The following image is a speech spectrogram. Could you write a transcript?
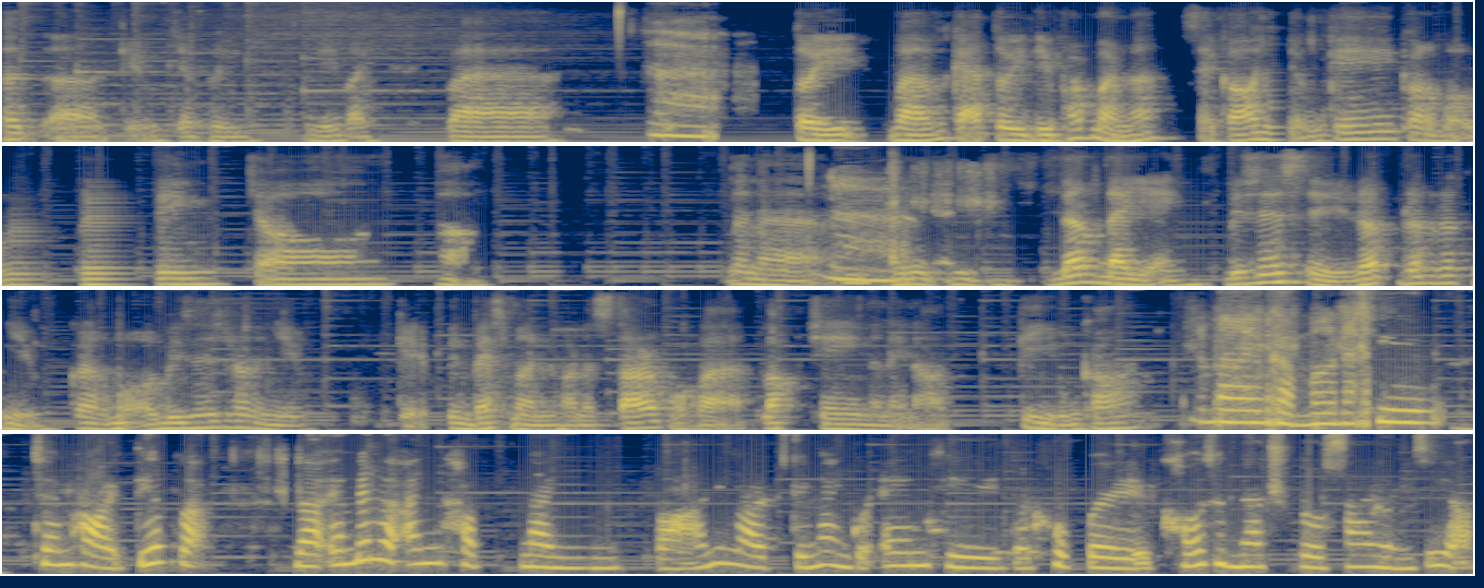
thích uh, kiểu chèo thuyền nghĩ vậy. Và À, tùy và với cả tùy department á sẽ có những cái câu lạc bộ riêng cho họ nên là À. anh, anh rất đa dạng business thì rất rất rất nhiều câu lạc bộ business rất là nhiều kiểu investment hoặc là startup hoặc là blockchain này, này nọ cái gì cũng có vâng em cảm ơn ạ. thì cho em hỏi tiếp ạ là em biết là anh học ngành toán nhưng mà cái ngành của em thì nó thuộc về Course of Natural Science ấy ạ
